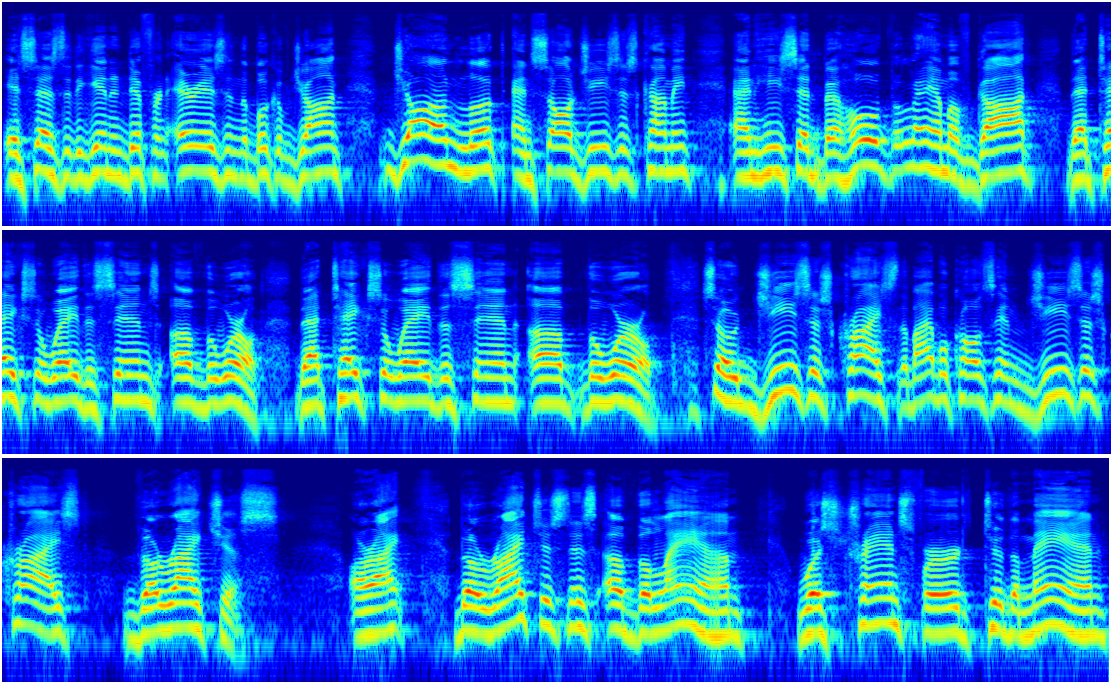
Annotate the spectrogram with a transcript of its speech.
it says it again in different areas in the book of John. John looked and saw Jesus coming, and he said, Behold the Lamb of God that takes away the sins of the world, that takes away the sin of the world. So, Jesus Christ, the Bible calls him Jesus Christ the righteous. All right? The righteousness of the Lamb was transferred to the man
